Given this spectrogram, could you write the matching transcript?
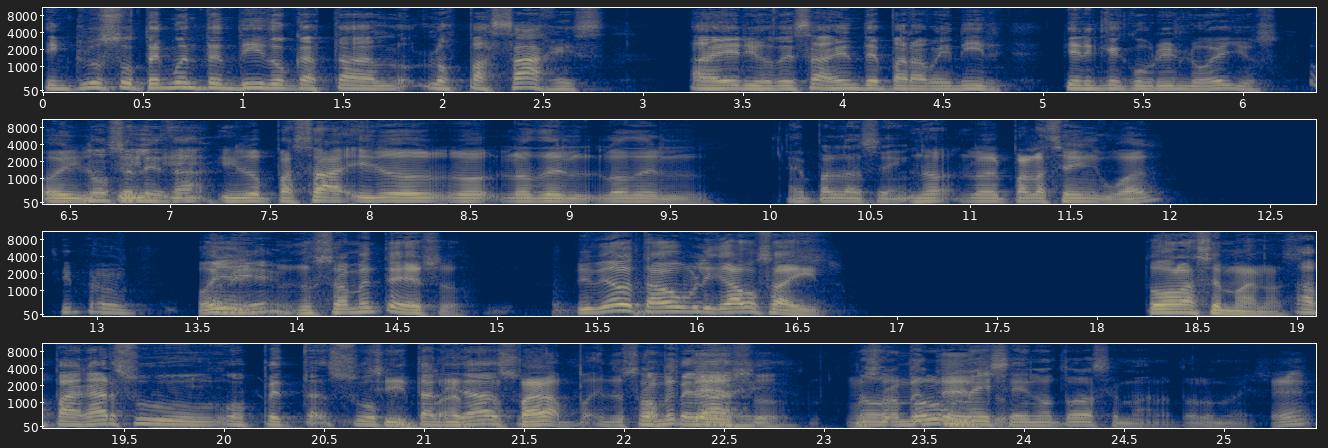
Incluso tengo entendido que hasta lo- los pasajes aéreos de esa gente para venir tienen que cubrirlo ellos. Oye, no se y, les da. Y, y lo pasa, y lo, lo, lo del, lo del, El Palacín. no, lo del Palacén igual. Sí, pero Oye, no solamente eso. Primero estaban obligados a ir. Todas las semanas. a pagar su, hospita- su Sí, hospitalidad. pa- su- pa- pa- no solamente hospedaje. eso. No, No, solamente todos los eso. meses, no toda la semana, todos los meses. ¿Eh?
